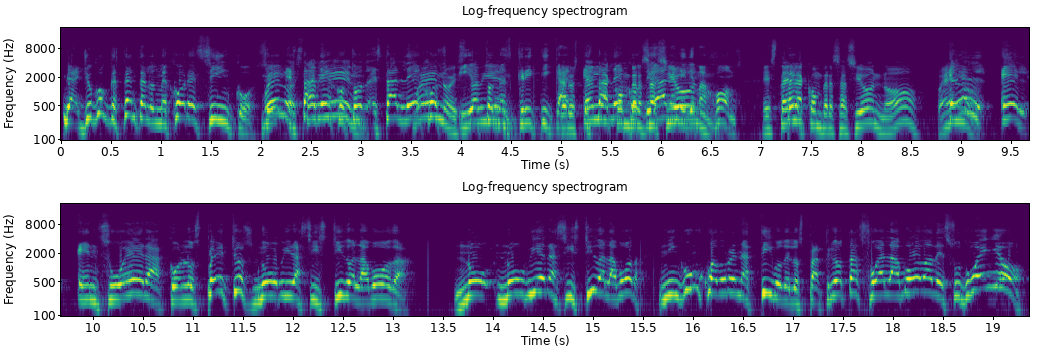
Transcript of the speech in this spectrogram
Mira, yo creo que está entre los mejores cinco. Sí, Bueno, está, está lejos, todo- está lejos Bueno, y está esto no es crítica. Pero está, en la de conversación. Allen y de Mahomes. Está en la conversación, ¿no? Bueno. Él, él, en su era con los Patriots, no hubiera asistido a la boda. No, no hubiera asistido a la boda. Ningún jugador en activo de los Patriotas fue a la boda de su dueño.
